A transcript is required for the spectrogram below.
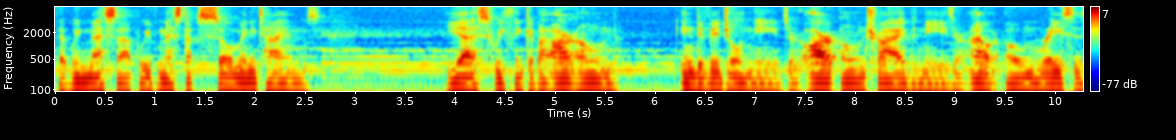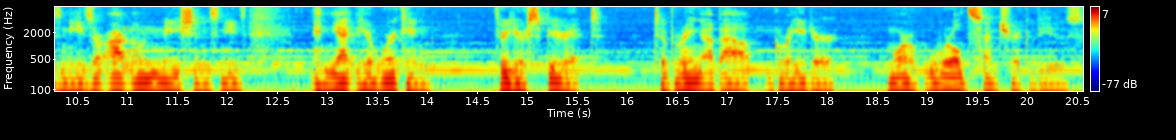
That we mess up, we've messed up so many times. Yes, we think about our own individual needs or our own tribe needs or our own race's needs or our own nation's needs. And yet you're working through your spirit to bring about greater, more world centric views.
